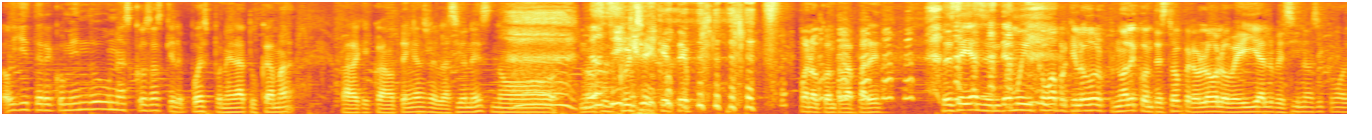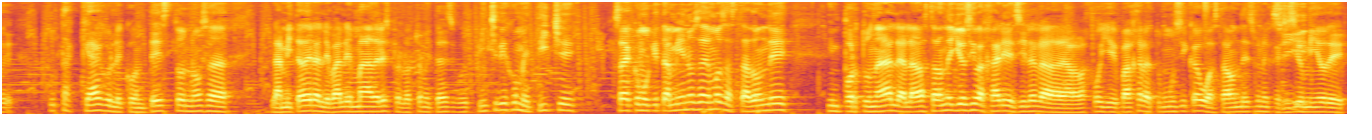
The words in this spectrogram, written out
oye, te recomiendo unas cosas que le puedes poner a tu cama para que cuando tengas relaciones no, no, No se escuche que te... Bueno, contra la pared. Entonces ella se sentía muy incómoda porque luego pues, no le contestó, pero luego lo veía el vecino así como de, puta, ¿qué hago? Le contesto, ¿no? O sea, la mitad era le vale madres, pero la otra mitad es, güey, pinche viejo metiche. O sea, como que también no sabemos hasta dónde importunar al de al lado, hasta dónde yo sí bajar y decirle a la de abajo, oye, bájala tu música, o hasta dónde es un ejercicio Sí. mío de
